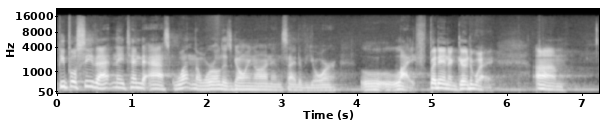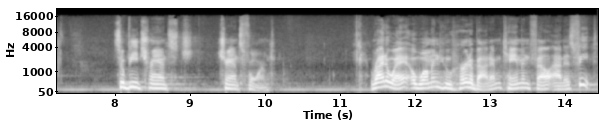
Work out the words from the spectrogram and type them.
People see that and they tend to ask, What in the world is going on inside of your life? But in a good way. Um, so be trans- transformed. Right away, a woman who heard about him came and fell at his feet.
